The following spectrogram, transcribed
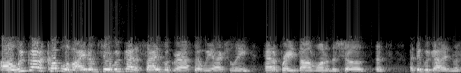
Uh, we've got a couple of items here. We've got a seismograph that we actually had appraised on one of the shows. That's I think we got it in the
